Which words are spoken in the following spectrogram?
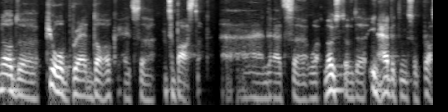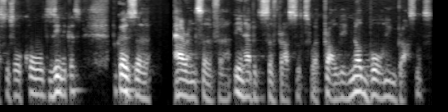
not a purebred dog; it's a it's a bastard, and that's what most of the inhabitants of Brussels are called Zinekes, because parents of the inhabitants of Brussels were probably not born in Brussels.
